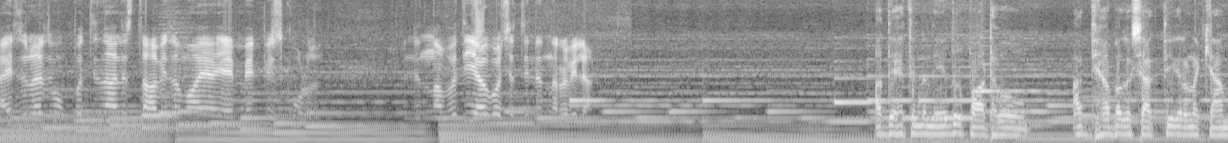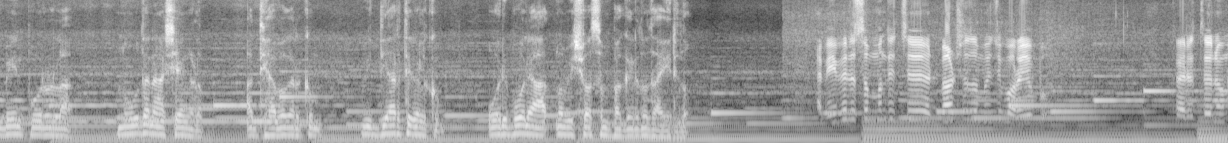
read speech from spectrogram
ആയിരത്തി തൊള്ളായിരത്തി മുപ്പത്തിനാല് സ്ഥാപിതമായ എം എൽ പി സ്കൂൾ നവതി ആഘോഷത്തിന്റെ നിറവിലാണ്. അദ്ദേഹത്തിന്റെ നേതൃപാഠവും അധ്യാപക ശാക്തീകരണ ക്യാമ്പയിൻ പോലുള്ള നൂതനാശയങ്ങളും അധ്യാപകർക്കും വിദ്യാർത്ഥികൾക്കും ഒരുപോലെ ആത്മവിശ്വാസം പകരുന്നതായിരുന്നു. ഹബീബിനെ സംബന്ധിച്ച് അഡ്വാൻസിനെ സംബന്ധിച്ച് പറയുമ്പോൾ കരുത്തനും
